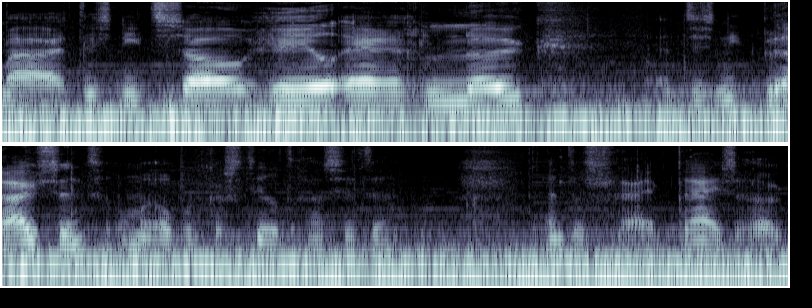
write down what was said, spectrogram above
Maar het is niet zo heel erg leuk. Het is niet bruisend om op een kasteel te gaan zitten. En het was vrij prijzig ook.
